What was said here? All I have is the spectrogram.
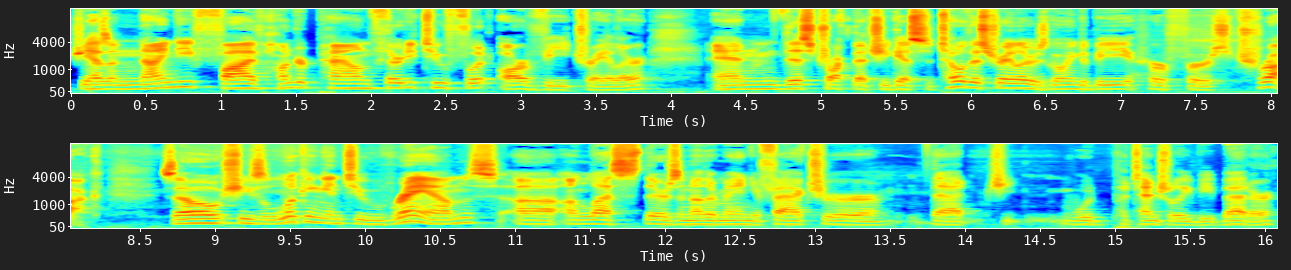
she has a 9,500 pound, 32 foot RV trailer, and this truck that she gets to tow this trailer is going to be her first truck. So she's looking into Rams, uh, unless there's another manufacturer that she would potentially be better.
